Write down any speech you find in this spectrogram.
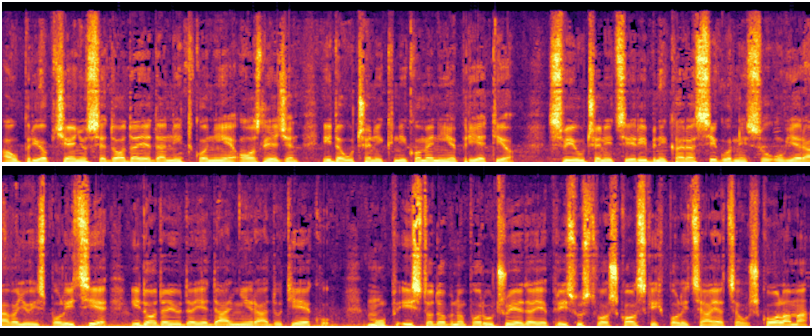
a u priopćenju se dodaje da nitko nije ozlijeđen i da učenik nikome nije prijetio. Svi učenici Ribnikara sigurni su, uvjeravaju iz policije i dodaju da je daljnji rad u tijeku. MUP istodobno poručuje da je prisustvo školskih policajaca u školama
